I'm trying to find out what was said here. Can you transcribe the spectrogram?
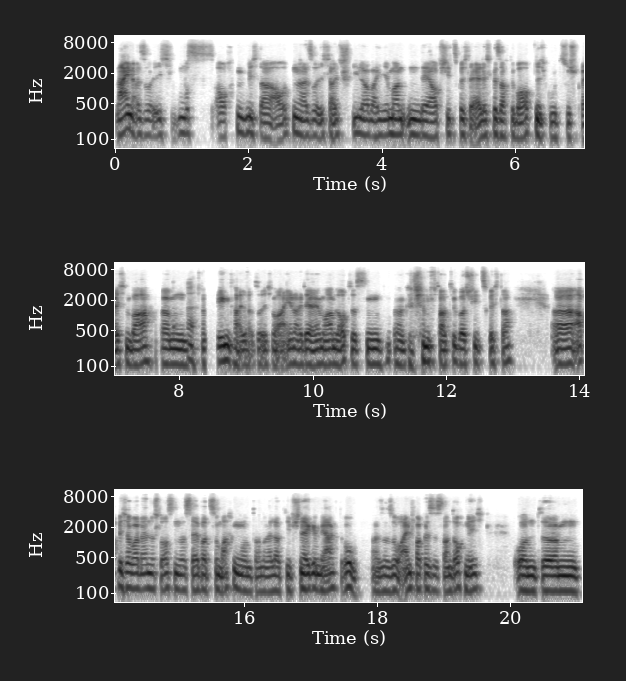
nein, also ich muss auch mich da outen. Also ich als Spieler war jemanden, der auf Schiedsrichter ehrlich gesagt überhaupt nicht gut zu sprechen war. Ähm, ah. Im Gegenteil, also ich war einer, der immer am lautesten äh, geschimpft hat über Schiedsrichter. Äh, habe mich aber dann entschlossen, das selber zu machen und dann relativ schnell gemerkt, oh, also so einfach ist es dann doch nicht. Und ähm,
